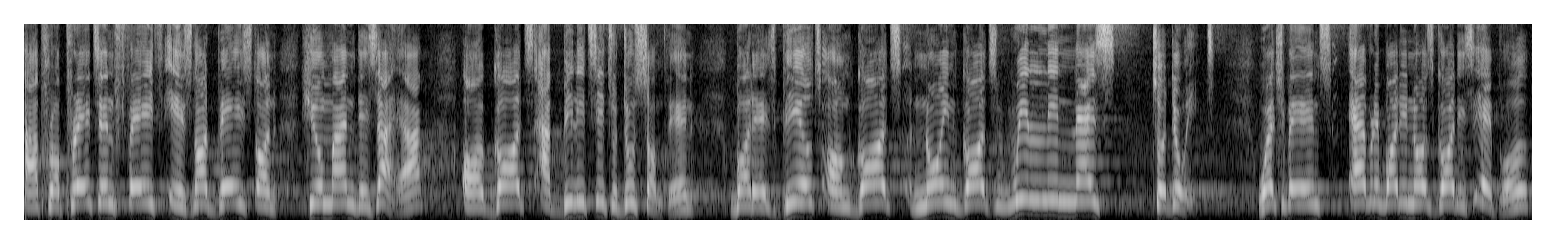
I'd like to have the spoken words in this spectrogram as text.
Appropriating faith is not based on human desire or God's ability to do something, but is built on God's knowing God's willingness to do it. Which means everybody knows God is able,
